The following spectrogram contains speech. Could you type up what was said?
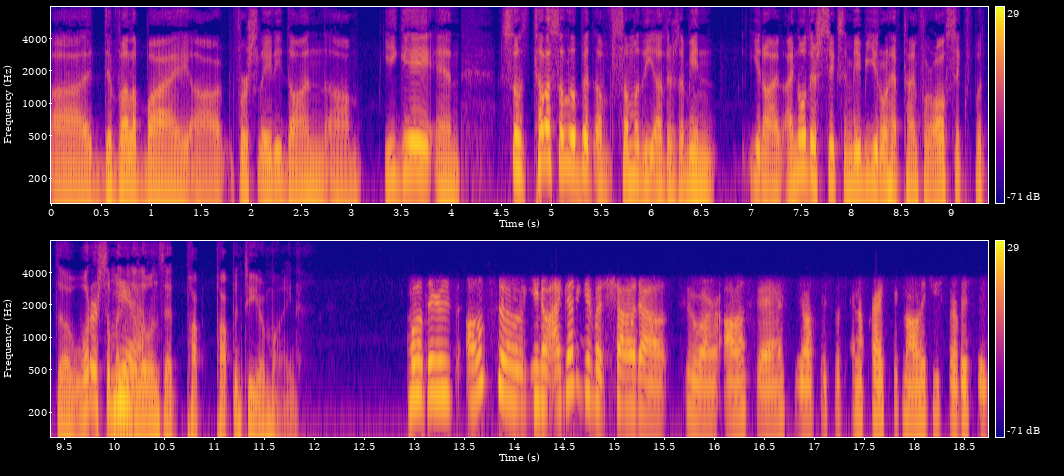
uh, developed by uh, First Lady Dawn um, Ige, and so tell us a little bit of some of the others. I mean, you know, I, I know there's six, and maybe you don't have time for all six, but uh, what are some of the other ones that pop pop into your mind? Well, there's also, you know, I got to give a shout out to our office, the Office of Enterprise Technology Services.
